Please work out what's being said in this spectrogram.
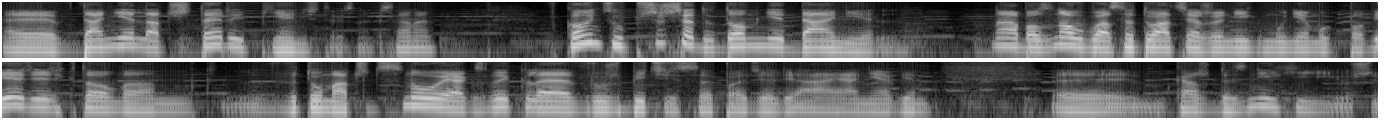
E, w Daniela 4:5 to jest napisane. W końcu przyszedł do mnie Daniel, no, bo znowu była sytuacja, że nikt mu nie mógł powiedzieć, kto wam wytłumaczyć snu, jak zwykle wróżbici sobie powiedzieli, a ja nie wiem, każdy z nich i już.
